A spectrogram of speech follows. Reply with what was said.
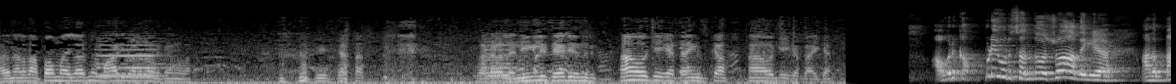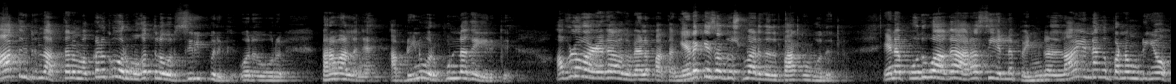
அதனாலதான் அப்பா அம்மா எல்லாருமே மாடி மேலதான் இருக்காங்களா பரவாயில்ல. நீங்களே தேடி வந்துருக்கு ஆ ஓகேக்கா. தேங்க்ஸ்க்கா. ஆ ஓகேக்கா. பாய்க்கா. அவருக்கு அப்படி ஒரு சந்தோஷம். அதை அதை பார்த்துக்கிட்டு இருந்த அத்தனை மக்களுக்கும் ஒரு முகத்தில் ஒரு சிரிப்பு இருக்குது ஒரு ஒரு பரவாயில்லைங்க அப்படின்னு ஒரு புன்னகை இருக்குது அவ்வளோ அழகாக அவங்க வேலை பார்த்தாங்க. எனக்கே சந்தோஷமாக இருந்தது பார்க்கும்போது. ஏன்னா பொதுவாக அரசியலில் பெண்கள்லாம் என்னங்க பண்ண முடியும்?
